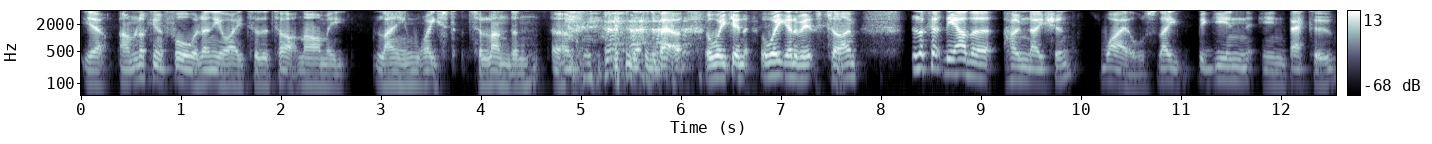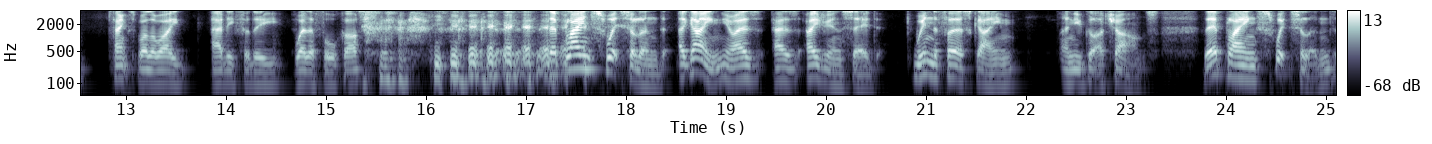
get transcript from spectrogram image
Yeah, I'm looking forward anyway to the Tartan Army laying waste to London um, in about a week in a week and a bit's time. Look at the other home nation, Wales. They begin in Baku. Thanks, by the way, Addy for the weather forecast. They're playing Switzerland again. You know, as as Adrian said, win the first game and you've got a chance. They're playing Switzerland,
